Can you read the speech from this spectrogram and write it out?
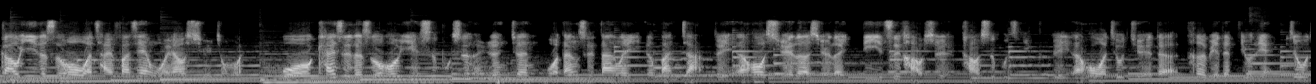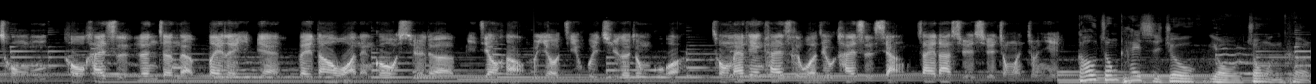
高一的时候，我才发现我要学中文。我开始的时候也是不是很认真，我当时当了一个班长，对，然后学了学了，第一次考试考试不及格，对，然后我就觉得特别的丢脸，就从头开始认真的背了一遍，背到我能够学的比较好，有机会去了中国。从那天开始，我就开始想在大学学中文专业。高中开始就有中文课了，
